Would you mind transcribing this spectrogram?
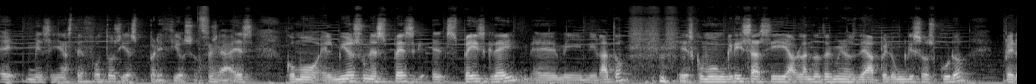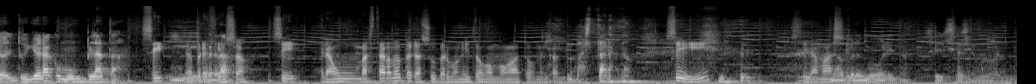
Eh, me enseñaste fotos y es precioso. O sea, es como. El mío es un Space, space Gray, eh, mi, gato. es como un gris así, hablando términos de Apple, un gris oscuro. Pero el tuyo era como un plata. Sí, era precioso. Sí, era un bastardo, pero es súper bonito como gato, me encanta. ¿Bastardo? Sí, se llama así. No, pero es muy bonito. Sí, sí, sí, muy bonito.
